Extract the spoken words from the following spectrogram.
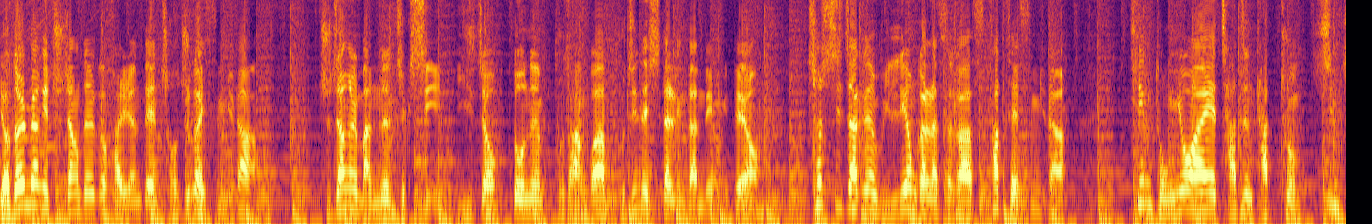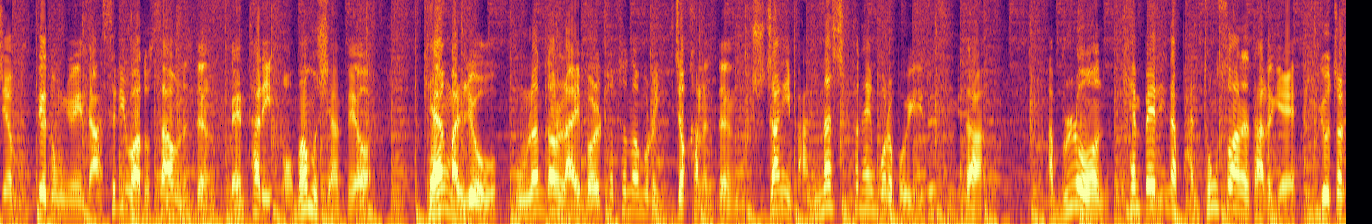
8명의 주장들과 관련된 저주가 있습니다. 주장을 맞는 즉시 이적 또는 부상과 부진에 시달린다는 내용인데요. 첫 시작은 윌리엄 갈라스가 스타트했습니다. 팀 동료와의 잦은 다툼, 심지어 국대 동료인 나스리와도 싸우는 등 멘탈이 어마무시한데요. 계약 만료 후 북런던 라이벌 토트넘으로 이적하는 등 주장이 맞나 싶은 행보를 보이기도 했습니다. 아, 물론 캠벨이나 반통수와는 다르게 비교적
